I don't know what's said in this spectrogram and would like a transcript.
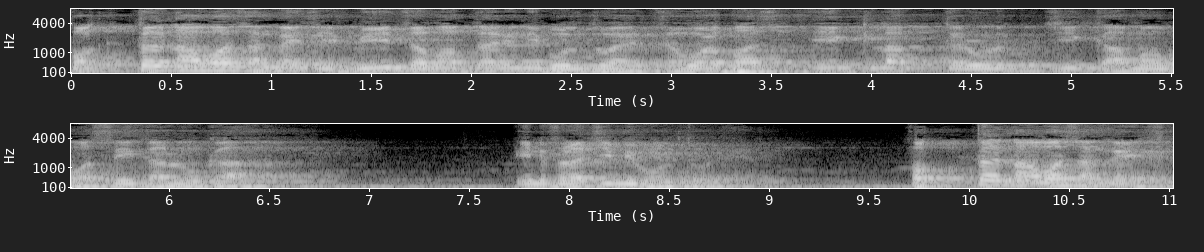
फक्त नावं सांगायची. मी जबाबदारीने बोलतोय. जवळपास एक लाख करोडची कामं वसई तालुका इन्फ्राची मी बोलतोय. फक्त नावं सांगायची.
